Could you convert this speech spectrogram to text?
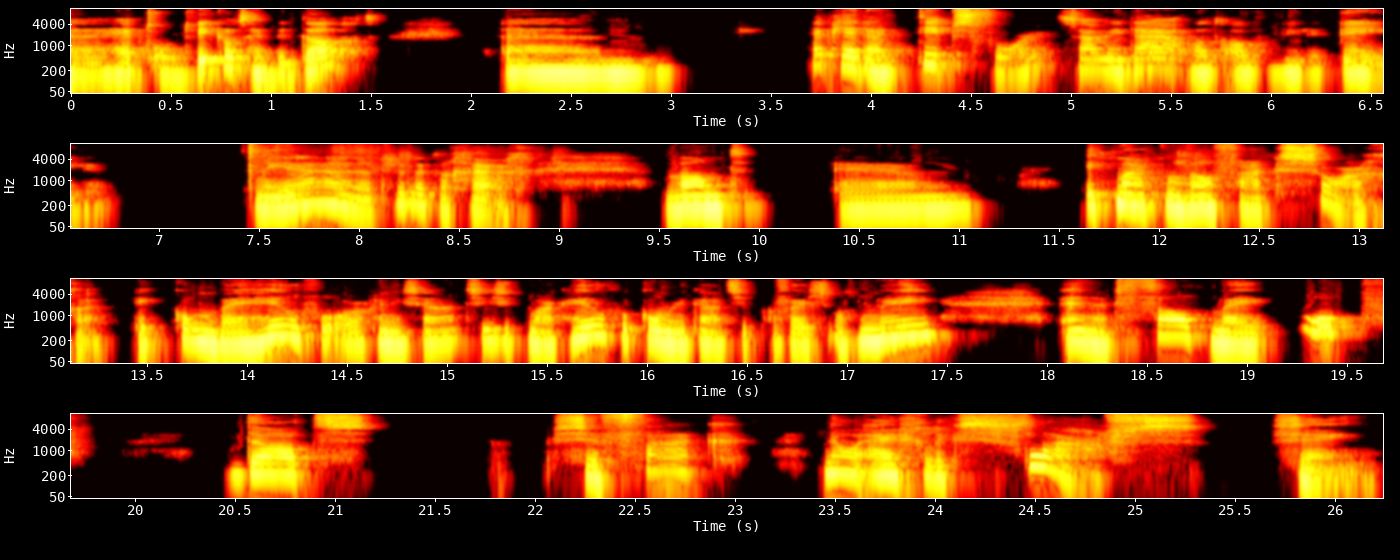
uh, hebt ontwikkeld, hebt bedacht. Um, heb jij daar tips voor? Zou je daar wat over willen delen? Ja, dat wil ik wel graag. Want um, ik maak me wel vaak zorgen. Ik kom bij heel veel organisaties, ik maak heel veel communicatieprofessionals mee. En het valt mij op dat ze vaak nou eigenlijk slaafs zijn.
